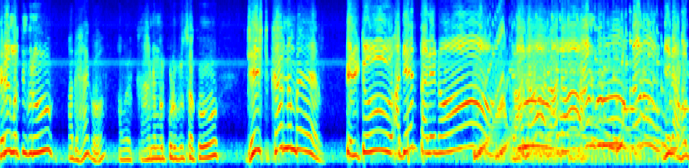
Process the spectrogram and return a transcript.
ಕರೆ ಮಾಡ್ತೀನಿ ಗುರು. ಅದು ಹೇಗೋ? ಅವಳ ಕಾರ್ ನಂಬರ್ ಕೊಡುಗ್ರು ಸಾಕು. ಜಸ್ಟ್ ಕಾರ್ ನಂಬರ್ ಪಿಲ್ಟು ಅದೇನ್ ತಲೆನೋ? ರಾಜಾ ರಾಜಾ ನೀನಾ ಹೋಗ್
